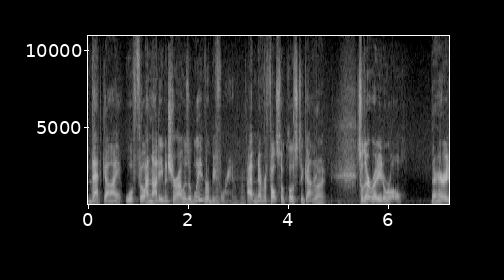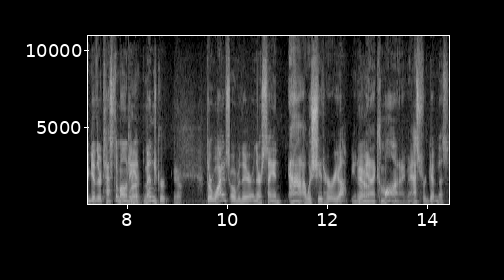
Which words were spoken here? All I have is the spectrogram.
that guy will feel, I'm not even sure I was a believer beforehand. Mm-hmm. I've never felt so close to God. Right. So they're ready to roll. They're here to give their testimony Right. at the men's group. Yeah. Their wives over there, and they're saying, "Ah, I wish she'd hurry up." You know, I mean, I, come on, I've asked forgiveness.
